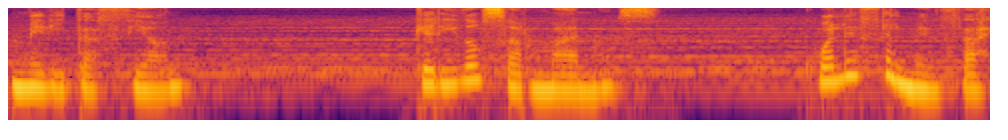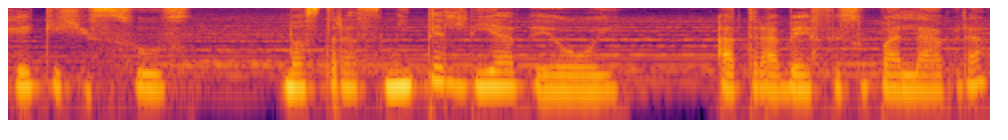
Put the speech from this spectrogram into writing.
Meditación Queridos hermanos, ¿cuál es el mensaje que Jesús nos transmite el día de hoy a través de su palabra?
